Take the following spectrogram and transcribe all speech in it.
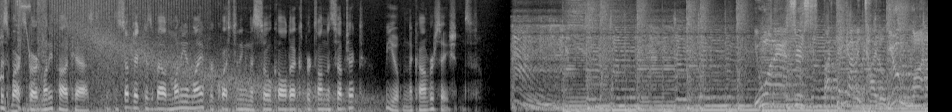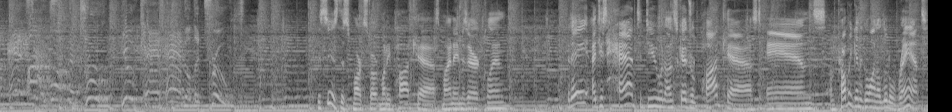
The Smart Start Money Podcast. If the subject is about money in life or questioning the so called experts on the subject, we open the conversations. You want answers? I think I'm entitled. You want answers? I want the truth. You can't handle the truth. This is the Smart Start Money Podcast. My name is Eric Flynn. Today, I just had to do an unscheduled podcast, and I'm probably going to go on a little rant.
